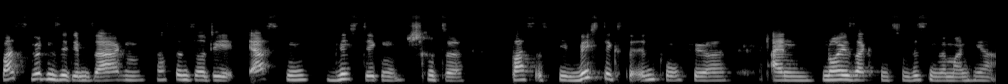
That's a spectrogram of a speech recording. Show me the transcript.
was würden Sie dem sagen? Was sind so die ersten wichtigen Schritte? Was ist die wichtigste Info für einen Neusachsen zu wissen, wenn man hier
